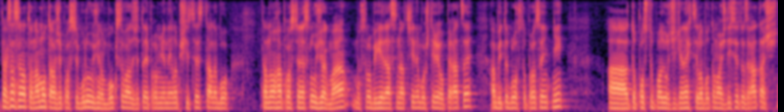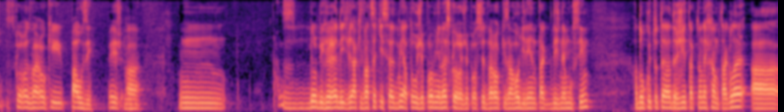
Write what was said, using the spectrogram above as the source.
tak jsem se na to namotal, že prostě budu už jenom boxovat, že to je pro mě nejlepší cesta, lebo ta noha prostě neslouží jak má. Musel bych jít asi na tři nebo čtyři operace, aby to bylo stoprocentní. A to postupovat určitě nechci, lebo to máš, když si to zrátáš, skoro dva roky pauzy, víš. A mm, z- byl bych ready v nějakých 27 a to už je pro mě neskoro, že prostě dva roky zahodit jen tak, když nemusím. A dokud to teda drží, tak to nechám takhle a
